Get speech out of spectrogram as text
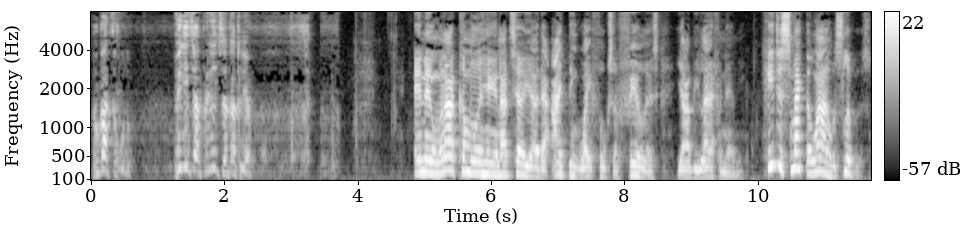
Ругаться буду. Ведите себя прилично, как лев. And then when I come on here and I tell y'all that I think white folks are fearless, y'all be laughing at me. He just smacked the line with slippers.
